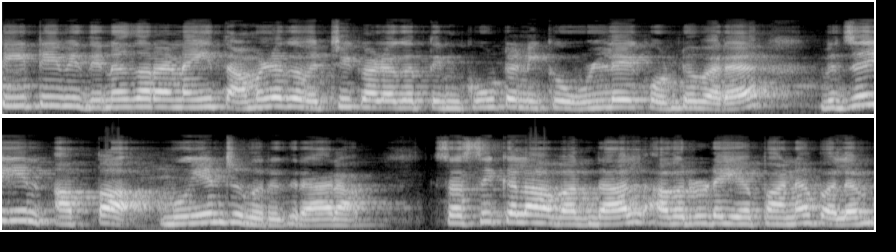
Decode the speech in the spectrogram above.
டிடிவி தினகரனை தமிழக வெற்றிக் கழகத்தின் கூட்டணிக்கு உள்ளே கொண்டு வர விஜயின் அப்பா முயன்று வருகிறாரா. சசிகலா வந்தால் அவருடைய பணபலம்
